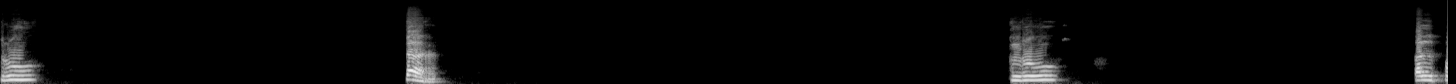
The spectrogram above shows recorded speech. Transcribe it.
थ्रू तर क्लू कल्प.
